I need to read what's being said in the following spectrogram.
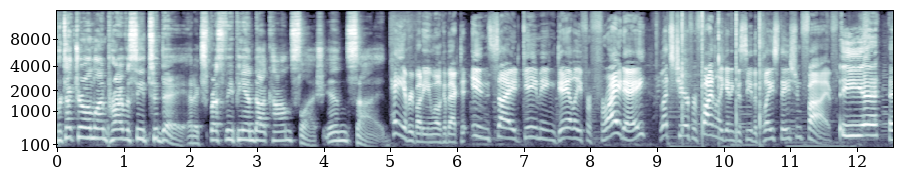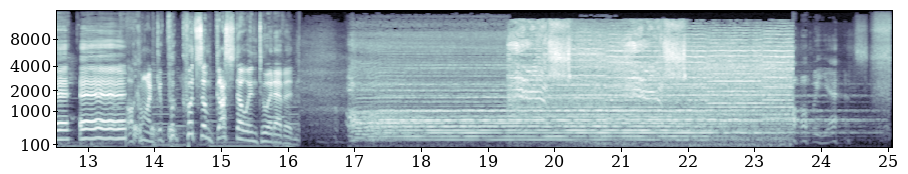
Protect your online privacy today at expressvpn.com slash inside. Hey everybody and welcome back to Inside Gaming Daily for Friday. Let's cheer for finally getting to see the PlayStation 5. Yeah. Oh, come on, put, put some gusto into it, Evan. Oh,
